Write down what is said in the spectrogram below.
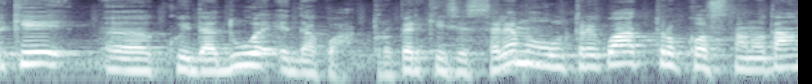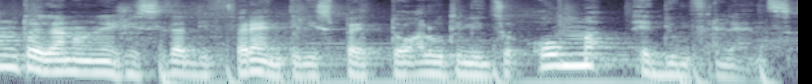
Perché eh, qui da 2 e da 4? Perché se saliamo oltre 4 costano tanto ed hanno necessità differenti rispetto all'utilizzo home e di un freelance.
